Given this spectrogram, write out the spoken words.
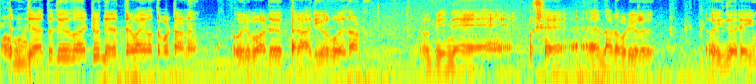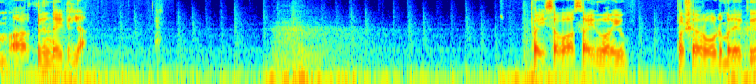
പഞ്ചായത്ത് അധികൃതമായിട്ട് നിരന്തരമായി ബന്ധപ്പെട്ടാണ് ഒരുപാട് പരാതികൾ പോയതാണ്. പിന്നെ പക്ഷേ നടപടികൾ ഇതുവരെയും ആർത്തിലുണ്ടായിട്ടില്ല പൈസ പാസ്സായി എന്ന് പറയും പക്ഷേ റോഡുമ്പോഴേക്ക്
